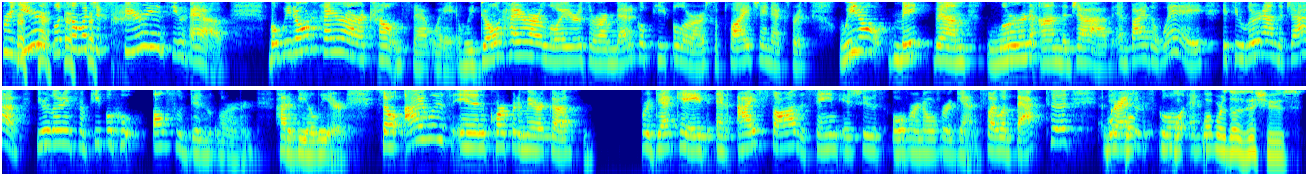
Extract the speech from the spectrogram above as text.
for years. Look how much experience you have. But we don't hire our accountants that way. And we don't hire our lawyers or our medical people or our supply chain experts. We don't make them learn on the job. And by the way, if you learn on the job, you're learning from people who also didn't learn how to be a leader. So I was in corporate America for decades and I saw the same issues over and over again. So I went back to graduate what, school and what were those issues?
